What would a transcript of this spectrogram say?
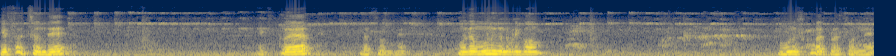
Fx வந்து x ஸ்கொயர் ப்ளஸ் ஒன்று முத மூணு கண்டுபிடிப்போம். மூணு ஸ்கொயர் ப்ளஸ் ஒன்று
